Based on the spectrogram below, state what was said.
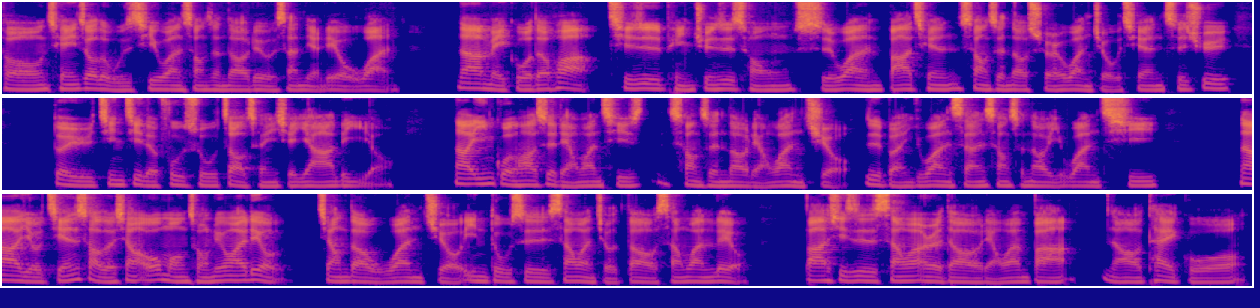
从前一周的五十七万上升到六十三点六万。那美国的话，七日平均是从十万八千上升到十二万九千，持续对于经济的复苏造成一些压力哦。那英国的话是两万七上升到两万九，日本一万三上升到一万七。那有减少的，像欧盟从六万六降到五万九，印度是三万九到三万六，巴西是三万二到两万八，然后泰国。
